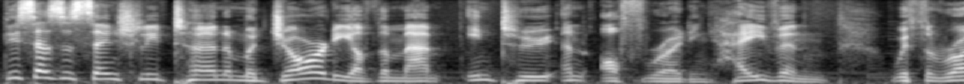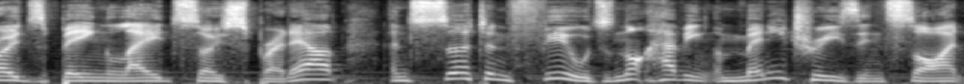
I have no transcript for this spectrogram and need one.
this has essentially turned a majority of the map into an off-roading haven, with the roads being laid so spread out and certain fields not having many trees in sight,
